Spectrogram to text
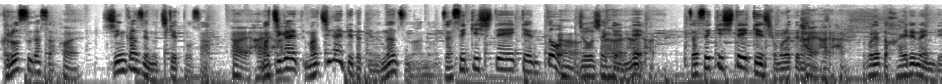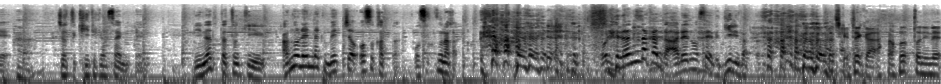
クロスがさはい。新幹線のチケットをさはいはい間違えて間違えてたっていうのはなんつうのあの座席指定券とうん。乗車券ではいはいはい。座席指定券しかもらってなかった、はいはいはい。これだと入れないんでちょっと聞いてくださいみたいなになった時あの連絡めっちゃ遅かった。遅くなかった。俺なんだかんだあれのせいでギリだった。の確かにてか本当にね。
